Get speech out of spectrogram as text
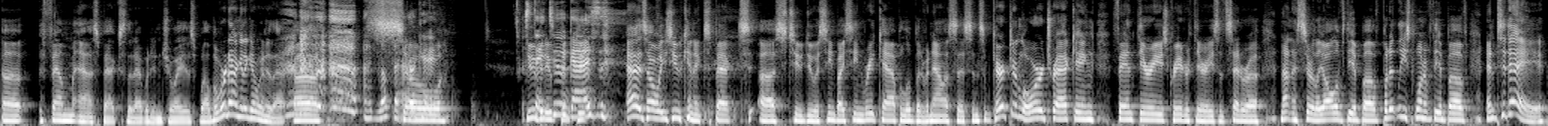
uh, femme aspects that I would enjoy as well, but we're not going to go into that. Uh, I love that. so, okay. Stay tuned, guys. As always, you can expect us to do a scene by scene recap, a little bit of analysis, and some character lore tracking, fan theories, creator theories, etc. Not necessarily all of the above, but at least one of the above. And today,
